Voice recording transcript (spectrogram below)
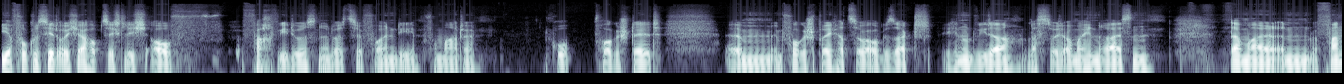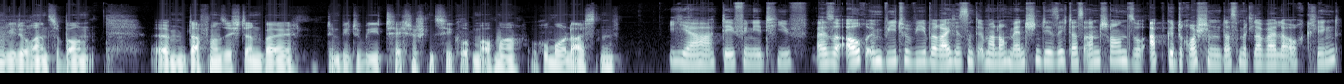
ihr fokussiert euch ja hauptsächlich auf Fachvideos. Ne? Du hast ja vorhin die Formate grob vorgestellt. Ähm, Im Vorgespräch hat sie aber auch gesagt, hin und wieder lasst euch auch mal hinreißen, da mal ein Fun-Video reinzubauen. Ähm, darf man sich dann bei den B2B-technischen Zielgruppen auch mal Humor leisten? Ja, definitiv. Also auch im B2B-Bereich, es sind immer noch Menschen, die sich das anschauen, so abgedroschen das mittlerweile auch klingt.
